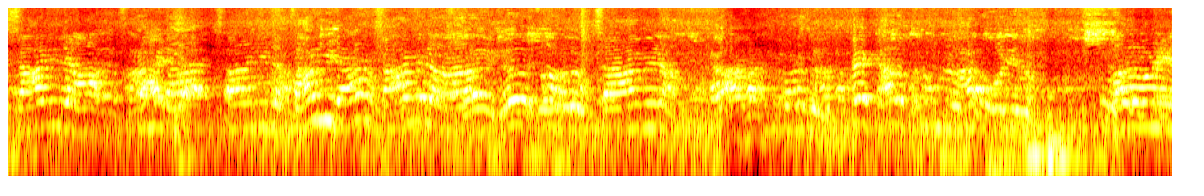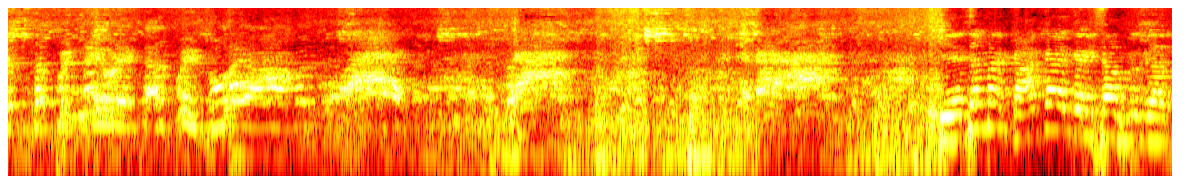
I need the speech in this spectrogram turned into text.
சாமிடா. சாமிடா, சாமிடா, சாமிடா, சாமிடா. சாமிடா. ஓடிடும். அவருடைய பெண்ணையுடைய கற்பை சூறையா எஜமா காக்கா கறி சாப்பிட்டுருக்காரு.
